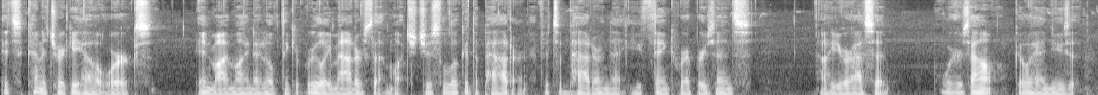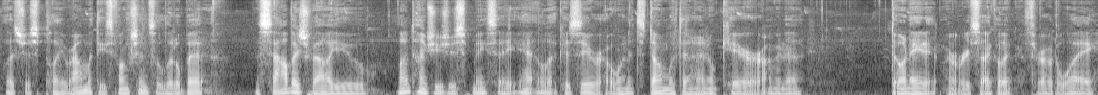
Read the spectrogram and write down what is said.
It's kind of tricky how it works. In my mind, I don't think it really matters that much. Just look at the pattern. If it's a pattern that you think represents how your asset wears out, go ahead and use it. Let's just play around with these functions a little bit. The salvage value, a lot of times you just may say, yeah, look, it's zero. When it's done with it, I don't care. I'm going to donate it or recycle it, throw it away,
